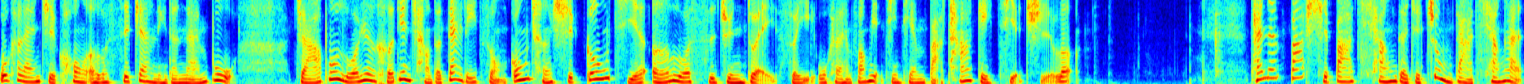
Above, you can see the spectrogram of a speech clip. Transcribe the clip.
乌克兰指控俄罗斯占领的南部扎波罗热核电厂的代理总工程师勾结俄罗斯军队，所以乌克兰方面今天把他给解职了。台南八十八枪的这重大枪案，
